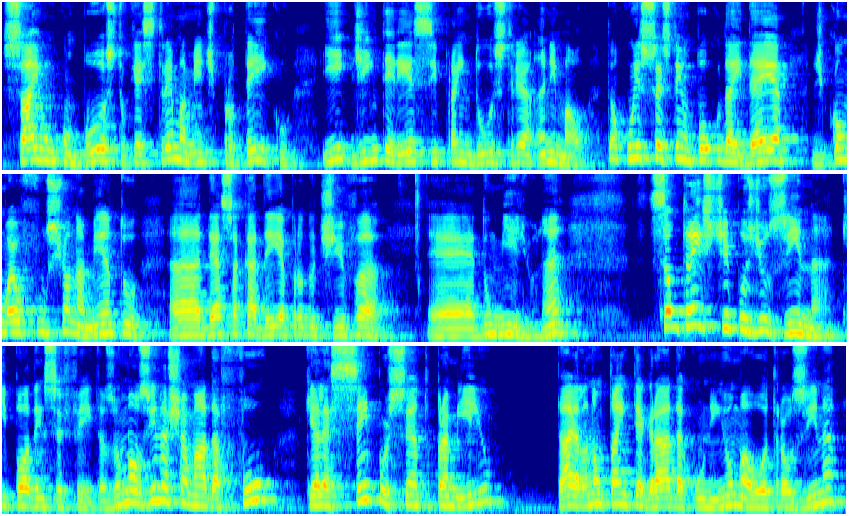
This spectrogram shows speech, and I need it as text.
sai um composto que é extremamente proteico e de interesse para a indústria animal. Então, com isso, vocês têm um pouco da ideia de como é o funcionamento ah, dessa cadeia produtiva do milho, né? São três tipos de usina que podem ser feitas. Uma usina chamada full, que ela é 100% para milho, tá? Ela não está integrada com nenhuma outra usina.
